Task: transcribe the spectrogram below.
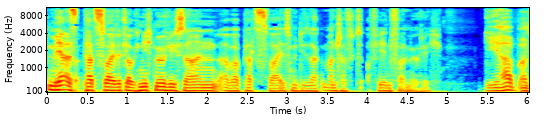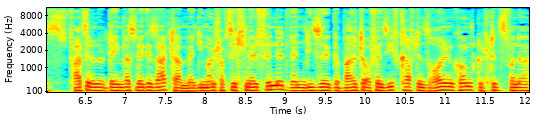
Mehr als Platz zwei wird, glaube ich, nicht möglich sein, aber Platz zwei ist mit dieser Mannschaft auf jeden Fall möglich. Ja, als Fazit unter dem, was wir gesagt haben, wenn die Mannschaft sich schnell findet, wenn diese geballte Offensivkraft ins Rollen kommt, gestützt von einer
